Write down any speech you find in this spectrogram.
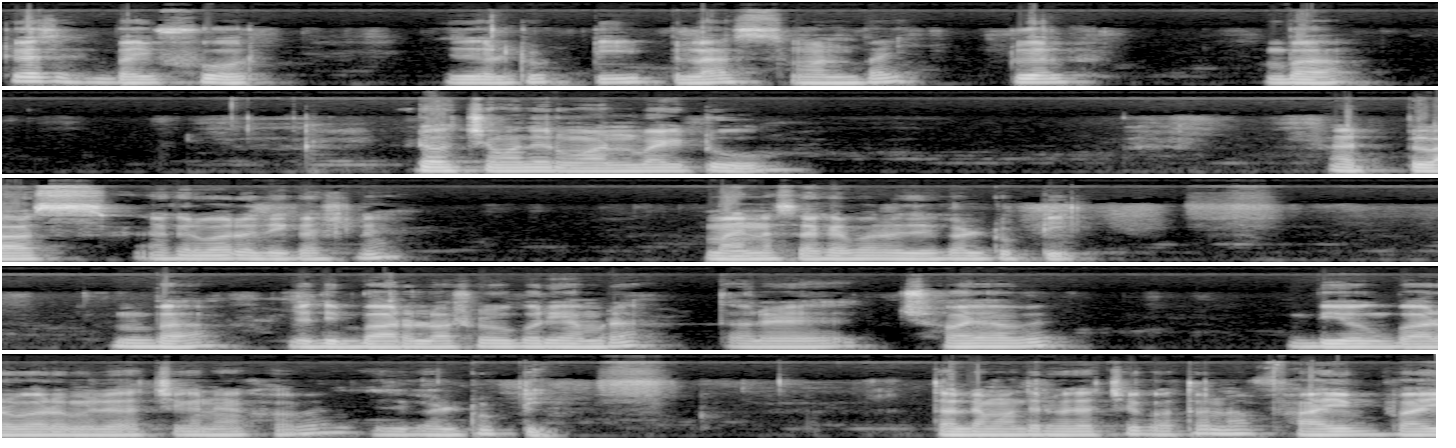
ঠিক আছে? By four equal to t plus one by twelve বা এটা হচ্ছে আমাদের ওয়ান বাই টু আর প্লাস একের বারো এদিকে আসলে মাইনাস একের বারো ইজিক্যাল টু টি বা যদি বারো লসগু করি আমরা তাহলে ছয় হবে। বিয়োগ বারো বারো মিলে যাচ্ছে এখানে এক হবে ইজিক্যাল টু টি তাহলে আমাদের হয়ে যাচ্ছে কত না? ফাইভ বাই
